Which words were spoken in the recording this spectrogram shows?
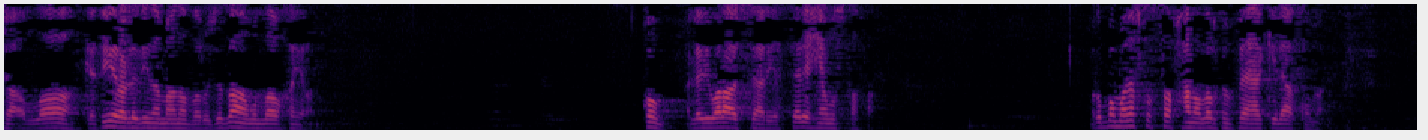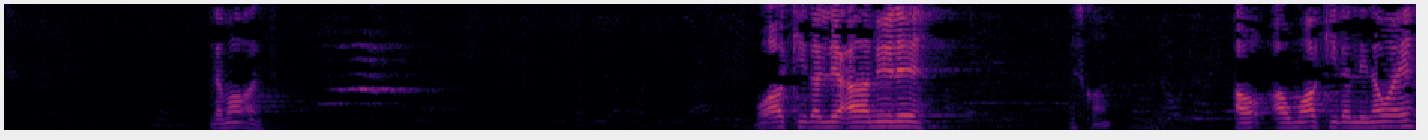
شاء الله. كثير الذين ما نظروا. جزاهم الله خيرا. قم. الذي وراء السارية. استريح يا مصطفى. ربما نفس الصفحة نظرتم فيها كلاكما. لا ما أنت؟ مؤكدا لعامله. قال؟ أو أو مؤكدا لنوعه؟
